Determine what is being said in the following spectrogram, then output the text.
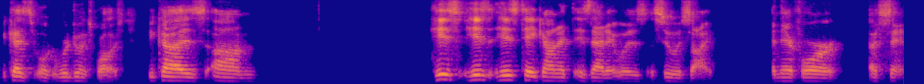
because well, we're doing spoilers because um his his his take on it is that it was a suicide and therefore a sin.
